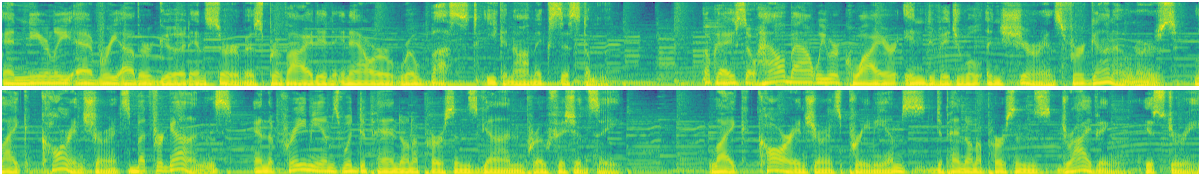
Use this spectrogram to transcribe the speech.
and nearly every other good and service provided in our robust economic system. Okay, so how about we require individual insurance for gun owners, like car insurance, but for guns? And the premiums would depend on a person's gun proficiency. Like car insurance premiums depend on a person's driving history.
